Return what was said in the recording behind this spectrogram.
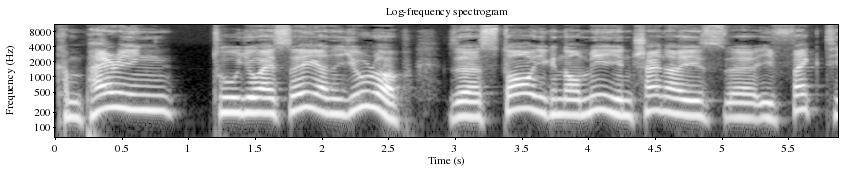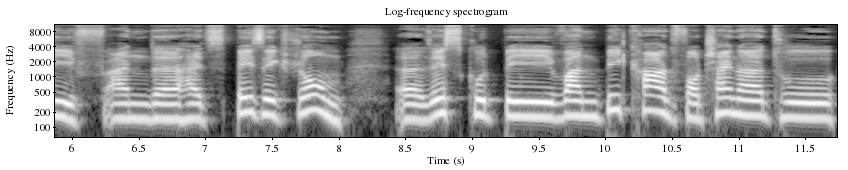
Comparing to USA and Europe, the store economy in China is uh, effective and uh, has basic room. Uh, this could be one big card for China to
